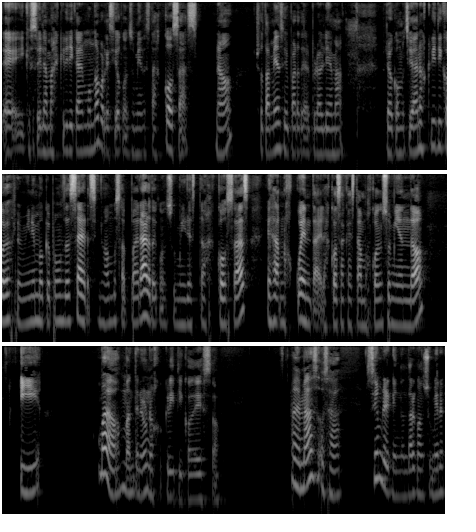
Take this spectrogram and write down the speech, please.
eh, y que soy la más crítica del mundo porque sigo consumiendo estas cosas, ¿no? Yo también soy parte del problema. Pero como ciudadanos críticos, lo mínimo que podemos hacer, si no vamos a parar de consumir estas cosas, es darnos cuenta de las cosas que estamos consumiendo y, bueno, mantener un ojo crítico de eso. Además, o sea, siempre hay que intentar consumir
